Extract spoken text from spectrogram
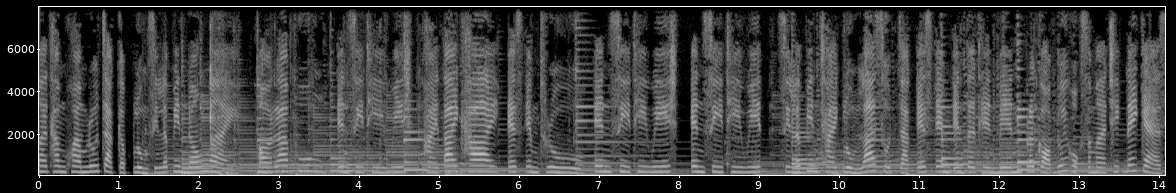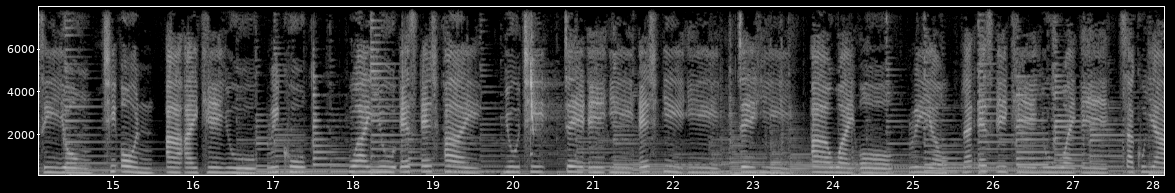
มาทำความรู้จักกับกลุ่มศิลปินน้องใหม่ ออร่าพุ่ง NCT Wish ภายใต้ค่าย SM True NCT Wish NCT Wish ศิลปินชายกลุ่มล่าสุดจาก SM Entertainment ประกอบด้วย 6 สมาชิกได้แก่ซียง ชิโอน RIKU ริคุ YUSHI UCHI JAE HEE JE RYO Real และ SAKUYA ซากุยะ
